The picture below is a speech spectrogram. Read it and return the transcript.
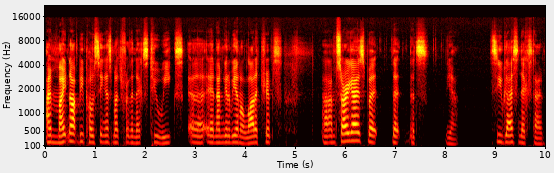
I might not be posting as much for the next two weeks, uh, and I'm gonna be on a lot of trips. Uh, I'm sorry guys, but that that's yeah. See you guys next time.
